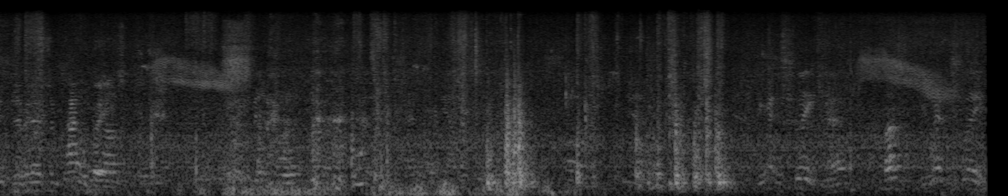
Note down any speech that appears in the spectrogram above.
Living out some panel beans. You went to sleep now. Huh? You went to sleep.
